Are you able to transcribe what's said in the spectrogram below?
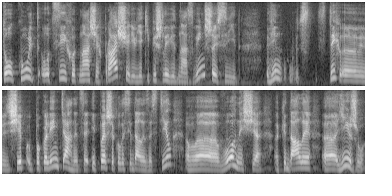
то культ оцих от наших пращурів, які пішли від нас в інший світ, він з тих е, ще поколінь тягнеться. І перше, коли сідали за стіл, в е, вогнище кидали е, їжу.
